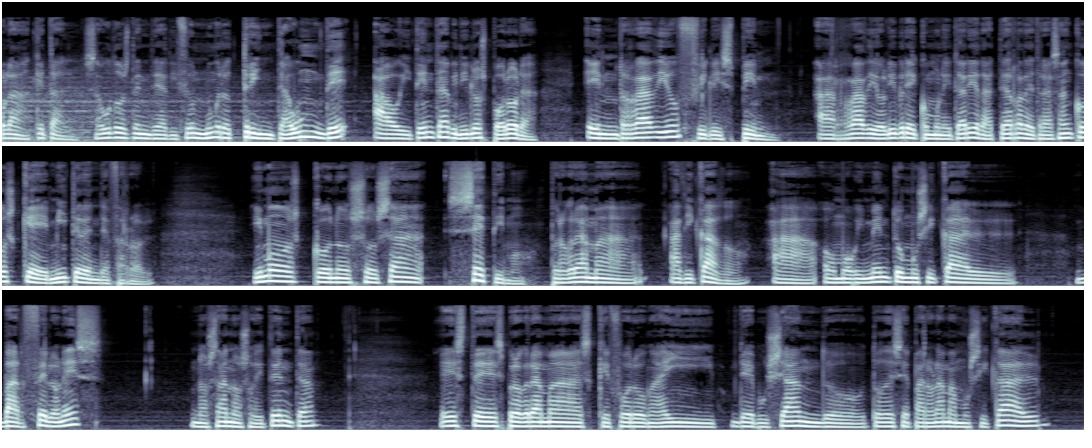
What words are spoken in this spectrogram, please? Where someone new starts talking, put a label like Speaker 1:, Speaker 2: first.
Speaker 1: Ola, que tal? Saudos dende a edición número 31 de A 80 vinilos por hora en Radio Filispín, a radio libre e comunitaria da terra de Trasancos que emite dende Ferrol. Imos con o xa sétimo programa adicado ao movimento musical barcelonés nos anos 80 estes programas que foron aí debuxando todo ese panorama musical,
